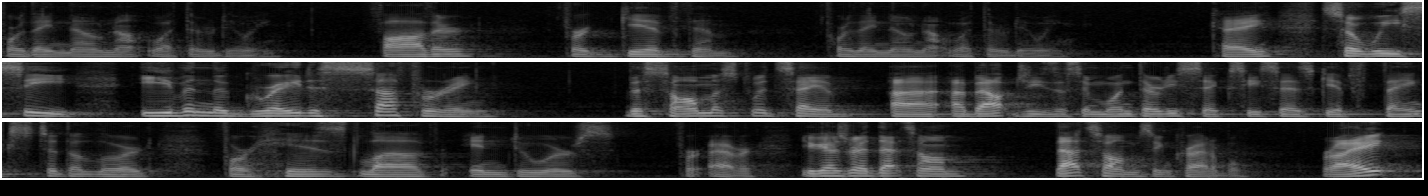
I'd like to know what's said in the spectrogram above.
for they know not what they're doing. Father, forgive them, for they know not what they're doing. Okay? So we see even the greatest suffering, the psalmist would say uh, about Jesus in 136, he says, Give thanks to the Lord, for his love endures forever. You guys read that psalm? That psalm's incredible, right?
